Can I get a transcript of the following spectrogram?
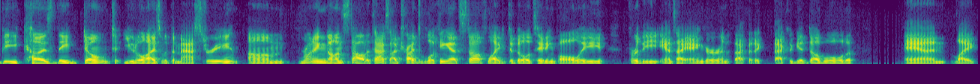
because they don't utilize with the mastery. Um, running non-styled attacks, I've tried looking at stuff like debilitating volley for the anti-anger and the fact that it, that could get doubled, and like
